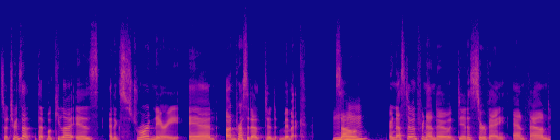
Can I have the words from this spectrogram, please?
So it turns out that Boquila is an extraordinary and unprecedented mimic. So mhm. Ernesto and Fernando did a survey and found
